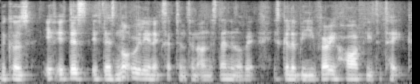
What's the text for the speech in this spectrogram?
because if, if there's if there's not really an acceptance and an understanding of it, it's gonna be very hard for you to take.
